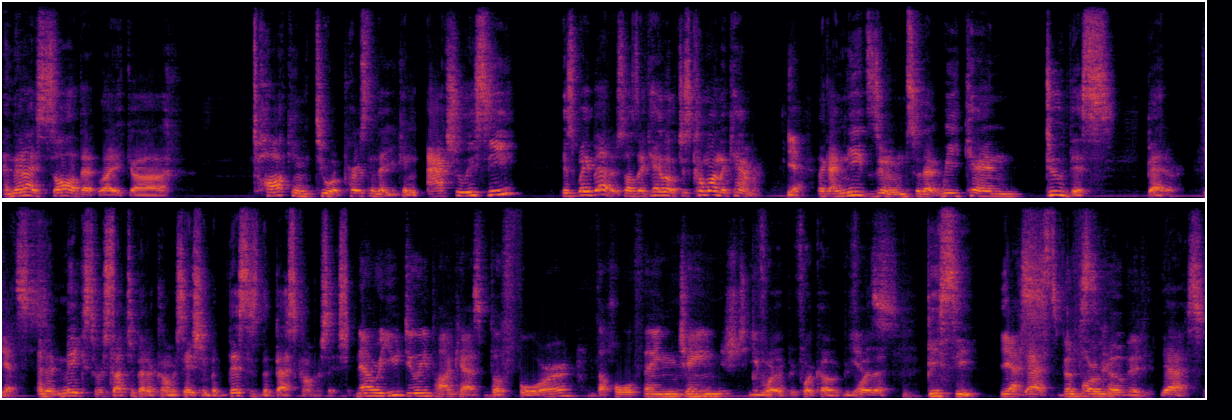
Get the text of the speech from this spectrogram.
And then I saw that like uh, talking to a person that you can actually see is way better. So I was like, hey, look, just come on the camera. Yeah. Like I need Zoom so that we can do this better. Yes. And it makes for such a better conversation, but this is the best conversation. Now, were you doing podcasts before the whole thing changed? You Mm-hmm. Before, were. before COVID, before Yes. the BC. Yes, Yes, before BC. COVID. Yes.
